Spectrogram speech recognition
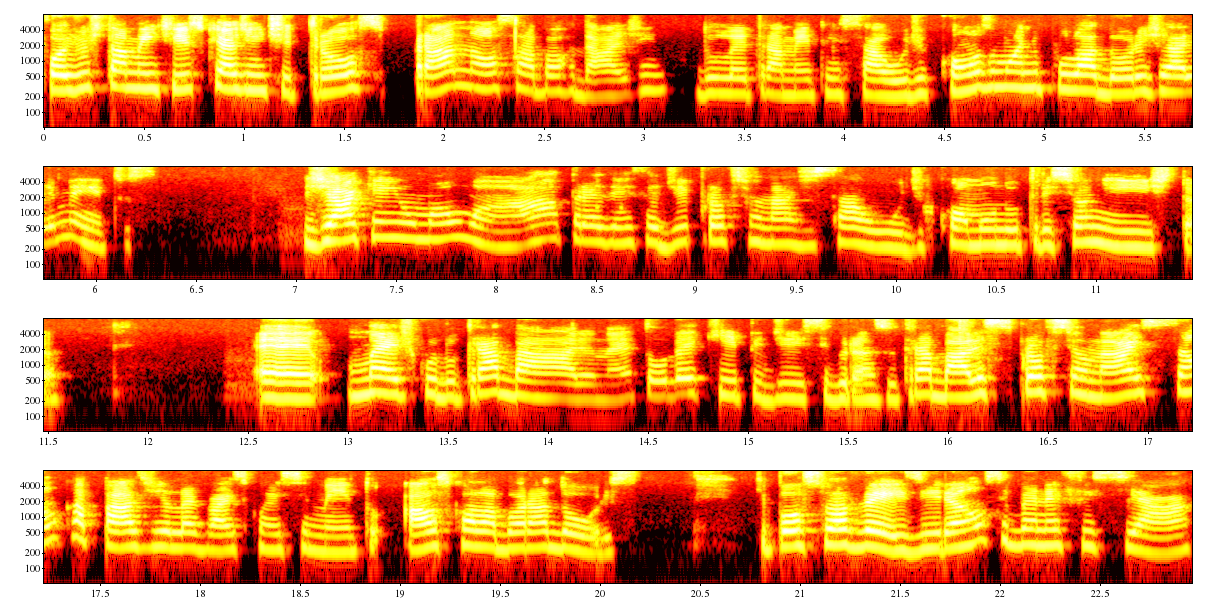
Foi justamente isso que a gente trouxe para a nossa abordagem do letramento em saúde com os manipuladores de alimentos. Já que em uma One há a presença de profissionais de saúde, como o nutricionista, é, o médico do trabalho, né, toda a equipe de segurança do trabalho, esses profissionais são capazes de levar esse conhecimento aos colaboradores, que por sua vez irão se beneficiar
